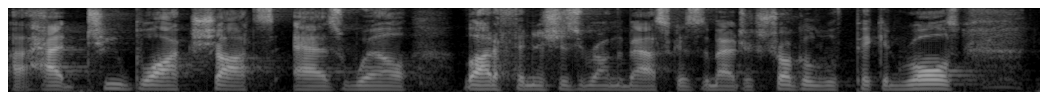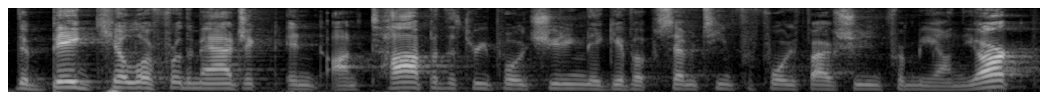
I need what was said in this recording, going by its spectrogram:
uh, had two block shots as well. A lot of finishes around the basket as the Magic struggled with pick and rolls. The big killer for the Magic, and on top of the three point shooting, they give up 17 for 45 shooting from beyond the arc,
